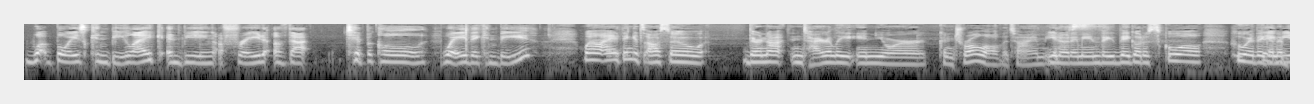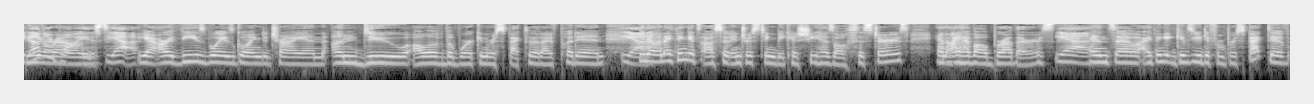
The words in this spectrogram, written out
what boys can be like and being afraid of that typical way they can be. Well, I think it's also they're not entirely in your control all the time. You know what I mean? They they go to school. Who are they, They going to be around? boys, yeah. yeah. Are these boys going to try and undo all of the work and respect that I've put in? Yeah. You know, and I think it's also interesting because she has all sisters and I have all brothers. Uh-huh. Yeah. And so I think it gives you a different perspective.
